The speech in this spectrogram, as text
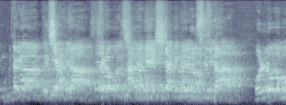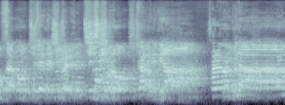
은퇴가 끝이 아니라 새로운 사명의 시작임을 믿습니다. 원로 목사로 주세되심을 진심으로 축하드립니다. 사랑합니다.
